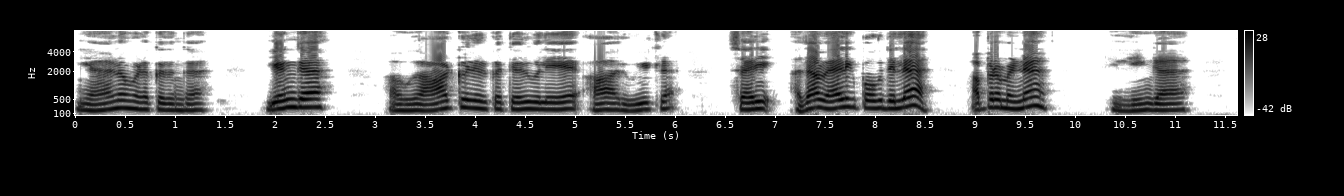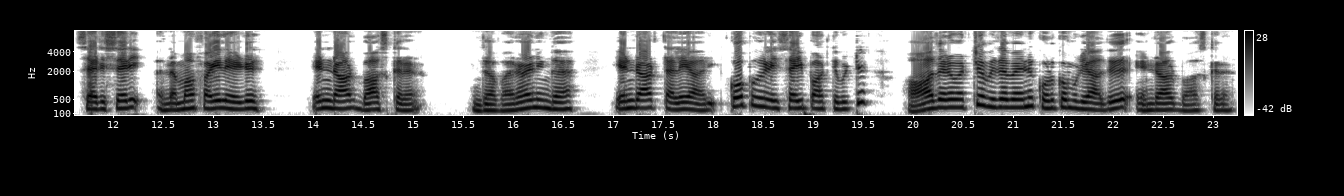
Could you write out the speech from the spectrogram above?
ஞானம் வளர்க்குதுங்க எங்க? அவங்க ஆட்கள் இருக்க தெருவிலேயே ஆறு வீட்டில் சரி அதான் வேலைக்கு போகுதில்ல? அப்புறம் என்ன? இல்லைங்க. சரி சரி அந்தம்மா ஃபைல் எடு. என்றார் பாஸ்கரன். இந்த வரானிங்க என்றார் தலையாரி. கோப்புகளை சரி பார்த்துவிட்டு ஆதரவற்ற விதவேன்னு கொடுக்க முடியாது என்றார் பாஸ்கரன்.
